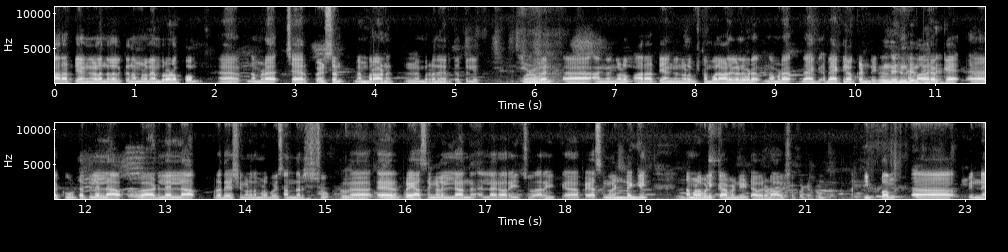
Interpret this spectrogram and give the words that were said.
ആർ ആർ ടി അംഗങ്ങൾ എന്ന നിലയ്ക്ക് നമ്മൾ മെമ്പറോടൊപ്പം നമ്മുടെ ചെയർപേഴ്സൺ മെമ്പറാണ്. മെമ്പറുടെ നേതൃത്വത്തിൽ മുഴുവൻ അംഗങ്ങളും ആർ ആർ ടി അംഗങ്ങളും ഇഷ്ടംപോലെ ആളുകൾ ഇവിടെ നമ്മുടെ ബാക്കിലൊക്കെ ഉണ്ട്. അവരൊക്കെ കൂട്ടത്തിലെല്ലാ വാർഡിലെ എല്ലാ പ്രദേശങ്ങളും നമ്മൾ പോയി സന്ദർശിച്ചു. ആ, ഏറെ പ്രയാസങ്ങളില്ല എന്ന് എല്ലാവരും അറിയിച്ചു. അറിയിക്ക പ്രയാസങ്ങൾ ഉണ്ടെങ്കിൽ നമ്മളെ വിളിക്കാൻ വേണ്ടിയിട്ട് അവരോട് ആവശ്യപ്പെട്ടിട്ടുണ്ട്. ഇപ്പം പിന്നെ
